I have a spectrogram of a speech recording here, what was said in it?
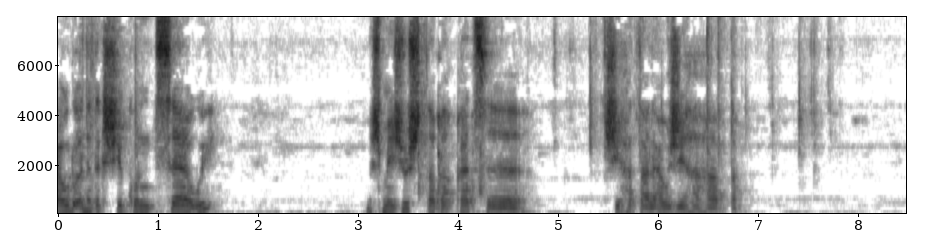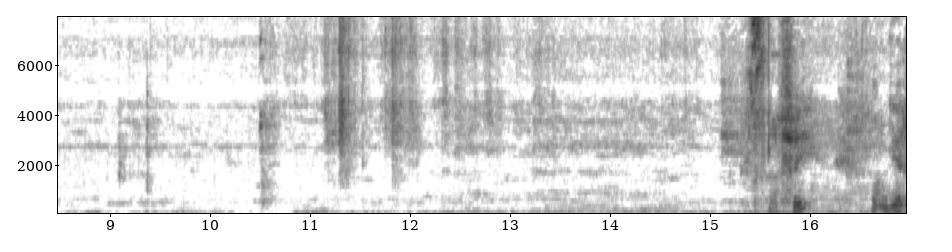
نحاولوا أن داكشي يكون متساوي باش ما يجوش طبقات آه، جهة طالعة وجهه هابطة. صافي. وندير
